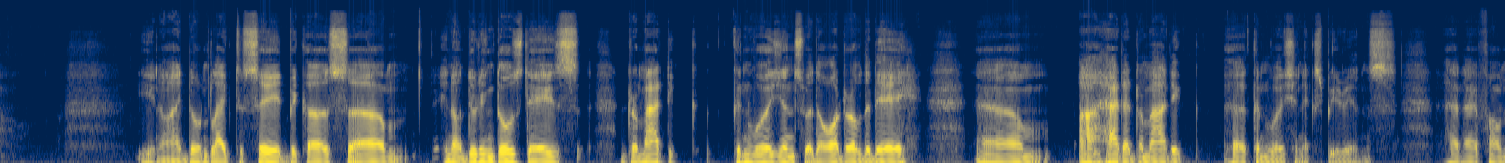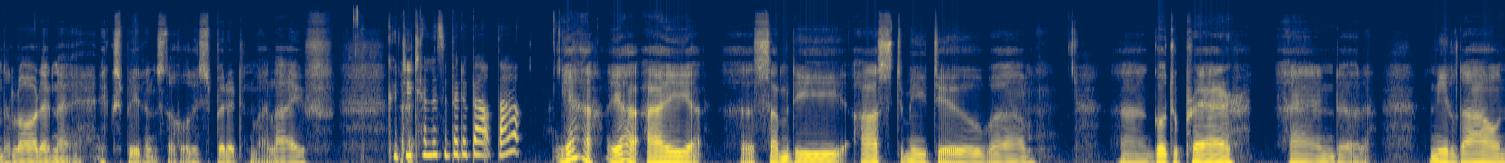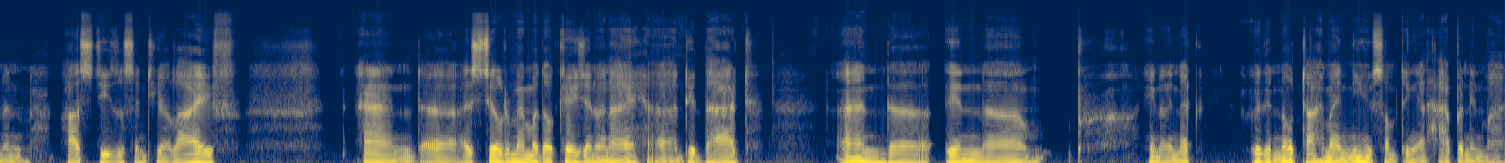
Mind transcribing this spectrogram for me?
you know, I don't like to say it because, um, you know, during those days, dramatic conversions were the order of the day. Um, I had a dramatic uh, conversion experience, and I found the Lord and I experienced the Holy Spirit in my life. Could you tell us a bit about that? Yeah, yeah. I uh, somebody asked me to um, uh, go to prayer and uh, kneel down and ask Jesus into your life. And uh, I still remember the occasion when I uh, did that. And uh, in um, you know, in within no time, I knew something had happened in my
